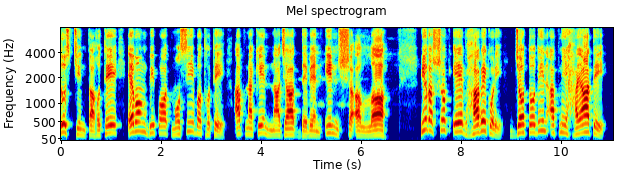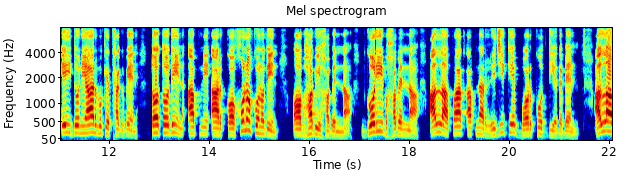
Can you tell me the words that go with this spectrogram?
দুশ্চিন্তা হতে এবং বিপদ, মুসিবত হতে আপনাকে নাজাদ দেবেন ইনশাআল্লাহ। প্রিয় দর্শক, এভাবে করে যতদিন আপনি হায়াতে এই দুনিয়ার বুকে থাকবেন, ততদিন আপনি আর কখনো কোনো দিন অভাবী হবেন না, গরিব হবেন না। আল্লাহ পাক আপনার রিজিকে বরকত দিয়ে দেবেন। আল্লাহ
